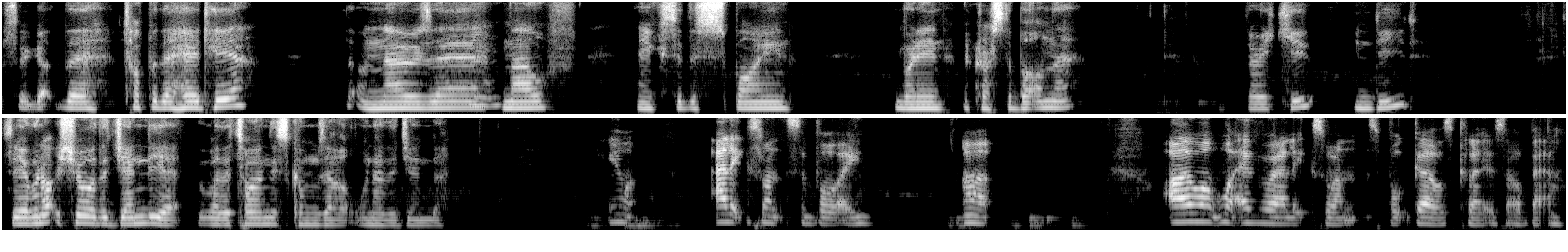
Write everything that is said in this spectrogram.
So we got the top of the head here, little nose there, mm. mouth, and you can see the spine running across the bottom there. Very cute indeed. So yeah, we're not sure the gender yet, but by the time this comes out, we'll know the gender. You know, Alex wants a boy. Uh, I want whatever Alex wants, but girls' clothes are better.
